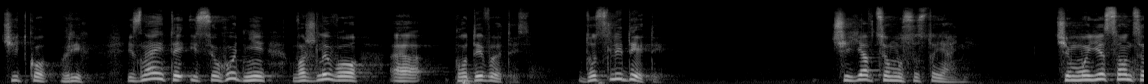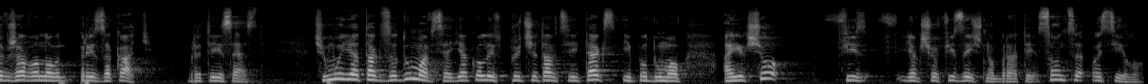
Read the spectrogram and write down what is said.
чітко гріх. І знаєте, і сьогодні важливо е, подивитись, дослідити, чи я в цьому состоянні, чи моє сонце вже воно при закаті, брати і сестри. Чому я так задумався? Я колись прочитав цей текст і подумав: а якщо, фіз, якщо фізично брати, сонце осіло,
